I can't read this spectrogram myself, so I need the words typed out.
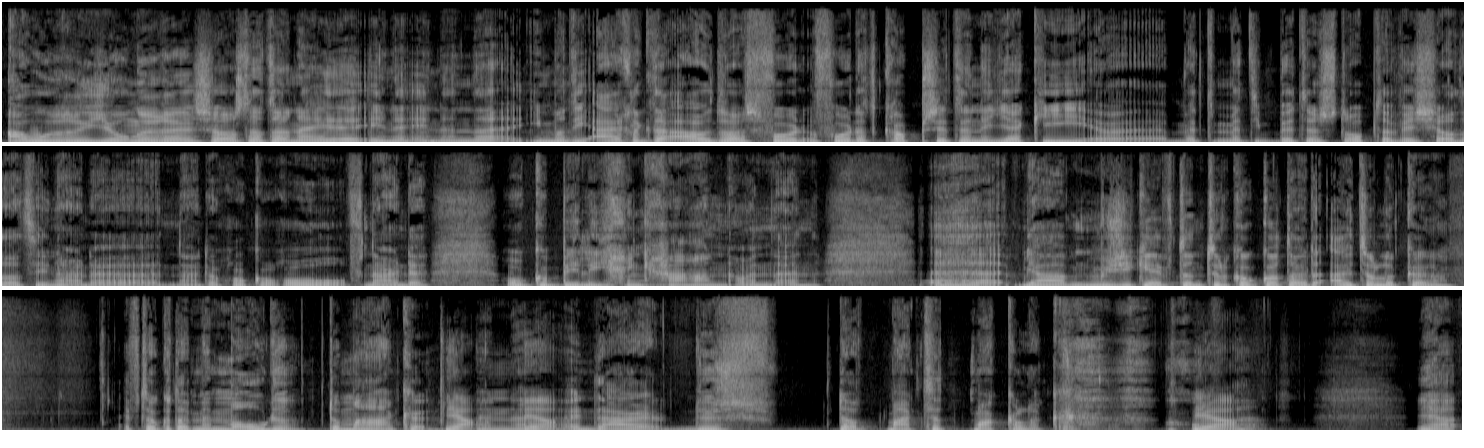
oudere jongere. Zoals dat dan heet, in, in een. eh, iemand die eigenlijk te oud was voor, voor dat krapzittende jackie. met, met die buttonstrop. Dan wist je al dat hij naar de, naar de rock'n'roll of naar de rockabilly ging gaan. En, en ja, muziek heeft natuurlijk ook altijd uiterlijke. Heeft ook altijd met mode te maken. Ja, en, eh, ja. en daar. Dus dat maakt het makkelijk. ja. Ja.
